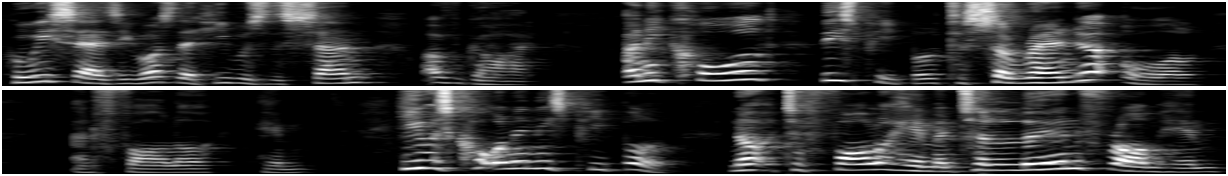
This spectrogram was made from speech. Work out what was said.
who he says he was, that he was the Son of God. And he called these people to surrender all and follow him. He was calling these people not to follow him and to learn from him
